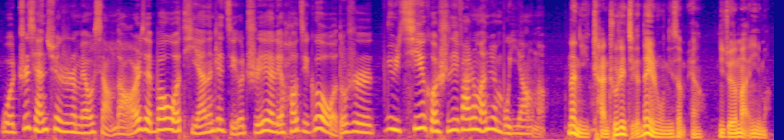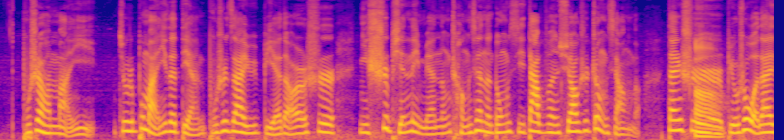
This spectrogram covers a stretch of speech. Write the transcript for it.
我之前确实是没有想到，而且包括我体验的这几个职业里，好几个我都是预期和实际发生完全不一样的，那你产出这几个内容，你怎么样？你觉得满意吗？不是很满意。就是不满意的点不是在于别的，而是你视频里面能呈现的东西，大部分需要是正向的。但是啊，比如说我在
